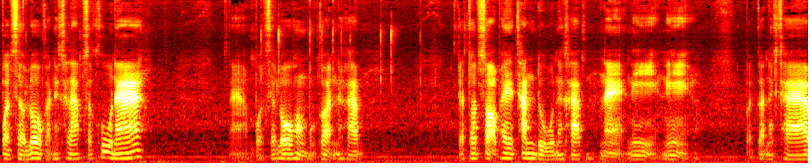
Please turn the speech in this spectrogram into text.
เปิดเซลโลก่อนนะครับ สักครู่นะอ่าเปิดเซลโลของผมก่อนนะครับ จะทดสอบให้ท่านดูนะครับนะนี่นี่ ปิดก่อนนะครับ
